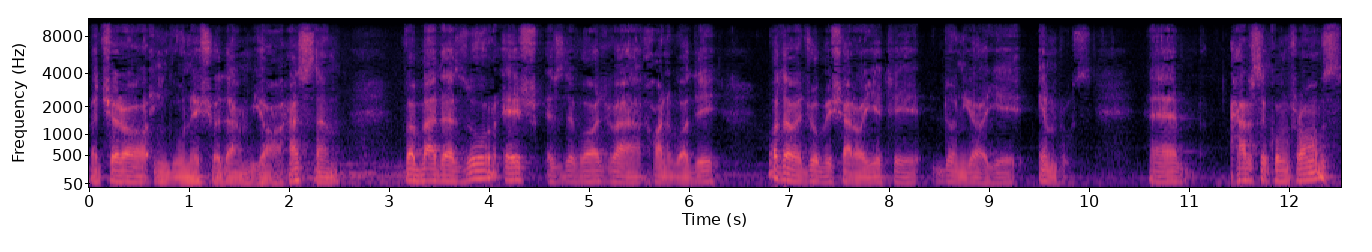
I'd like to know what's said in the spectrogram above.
و چرا این گونه شدم یا هستم. و بعد از ظهر عشق ازدواج و خانواده با توجه به شرایط دنیای امروز. هر سه کنفرانس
